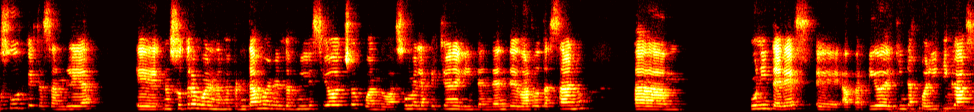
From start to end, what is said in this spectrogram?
Cómo surge esta asamblea, eh, nosotros bueno, nos enfrentamos en el 2018, cuando asume la gestión el intendente Eduardo Tazano, a un interés eh, a partir de distintas políticas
